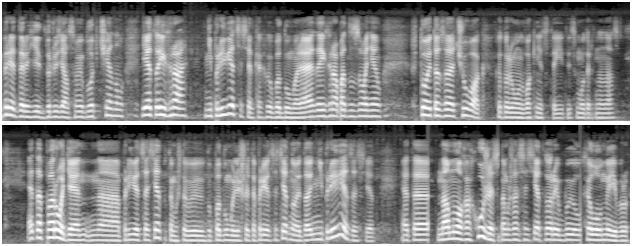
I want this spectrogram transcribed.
привет, дорогие друзья, с вами Black Channel, и эта игра не привет, сосед, как вы подумали, а это игра под названием «Кто это за чувак?», который он в окне стоит и смотрит на нас. Это пародия на «Привет, сосед», потому что вы подумали, что это «Привет, сосед», но это не «Привет, сосед». Это намного хуже, потому что сосед, который был Hello Neighbor,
